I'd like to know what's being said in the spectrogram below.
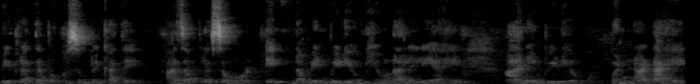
मी प्राध्यापक कुसुम रेखाते. आज आपल्यासमोर एक नवीन व्हिडिओ घेऊन आलेली आहे आणि व्हिडिओ खूप भन्नाट आहे.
